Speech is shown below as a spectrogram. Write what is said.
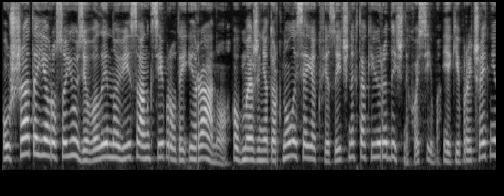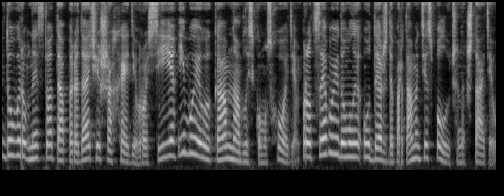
У США та Євросоюзі ввели нові санкції проти Ірану. Обмеження торкнулися як фізичних, так і юридичних осіб, які причетні до виробництва та передачі шахедів Росії і бойовикам на близькому сході. Про це повідомили у Держдепартаменті Сполучених Штатів.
